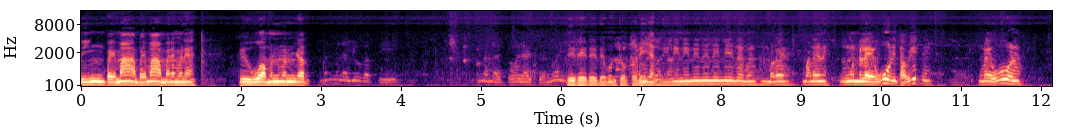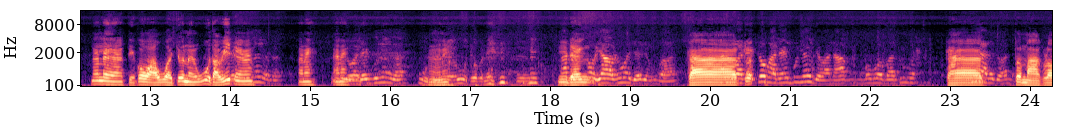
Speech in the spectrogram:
วิ่งไปมาไปมามันมันเนี่ยคือวัวมันมันก็ เกินไว้เดี๋ยวเดี๋ยวเดี๋ยวผมจบตัวนี้ยังนี่นี่นี่นี่นี่นี่มันมาเลยมาเลยนี่มันมาเลยอู้นี่เต่าอิดนี่มาเลยอู้นั่นแหละตีก็ว่าวัวจนนั่นอู้เต่าอิดเนี่ยอันนี้อันนี้ตัวเด็กผู้ใหญ่ละอันนี้ตัวนี้นี่แดงตัวยาวนู้นเดี๋ยวเดี๋ยวมันกาตัวเด็กตัวมาเด็กผู้ใหญ่เดี๋ยวน้ำบ่บ่บรรทุกกาต้นหมากเรา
